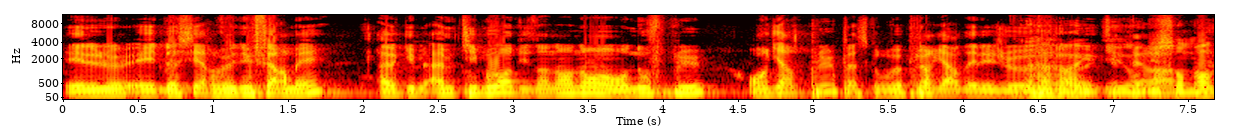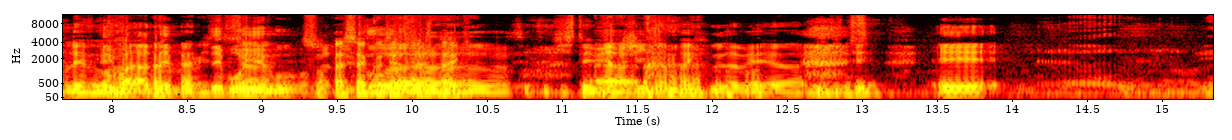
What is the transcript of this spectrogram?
et le, et le dossier est revenu fermé avec un petit mot en disant non non on n'ouvre plus on regarde plus parce qu'on veut plus regarder les jeux euh, Ils ont dû s'en mordre les doigts. et voilà dé- Oui, c'est débrouillez-vous. Ils sont passés à côté de Flashback. euh, C'était qui C'était Virgin après que vous avez euh, édité et euh,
